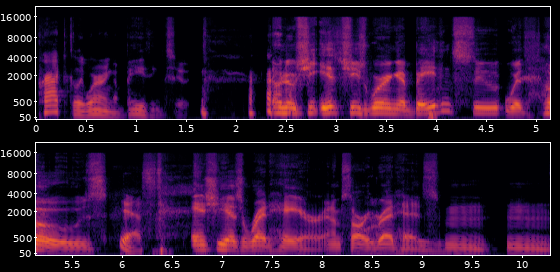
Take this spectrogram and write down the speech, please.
practically wearing a bathing suit. oh no, she is. She's wearing a bathing suit with hose, Yes. and she has red hair. And I'm sorry, redheads. Mm, mm.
